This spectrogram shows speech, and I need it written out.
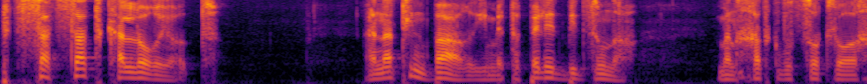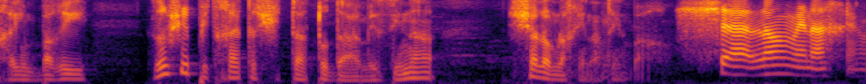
פצצת קלוריות. ענת ענבר היא מטפלת בתזונה, מנחת קבוצות לאורח חיים בריא, זו שפיתחה את השיטה תודעה מזינה. שלום לך, עינת ענבר. שלום, מנחם.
